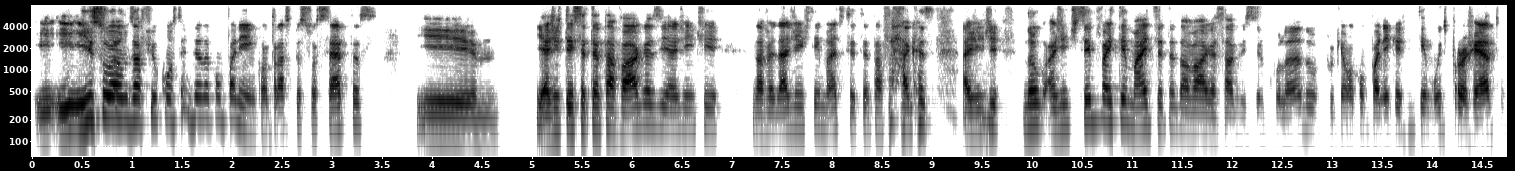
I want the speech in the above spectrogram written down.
e, e, isso é um desafio constante dentro da companhia, encontrar as pessoas certas e, e a gente tem 70 vagas e a gente na verdade, a gente tem mais de 70 vagas. A gente, não, a gente sempre vai ter mais de 70 vagas, sabe, circulando, porque é uma companhia que a gente tem muito projeto,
